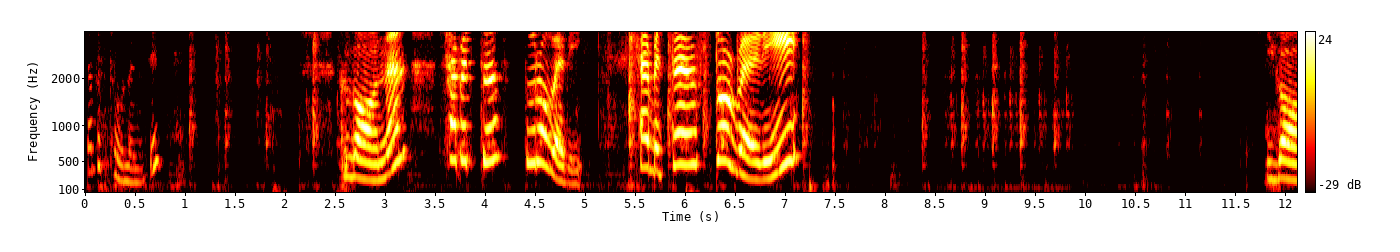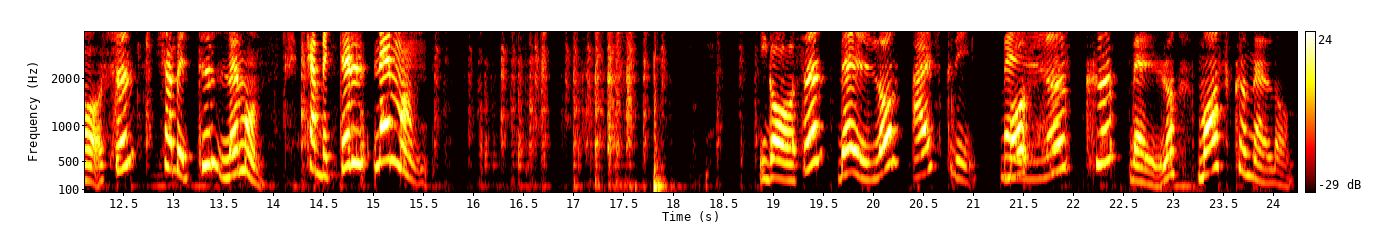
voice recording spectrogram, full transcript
샤베트 오렌지. 그거는 샤베트 스트로베리. 샤베트 스트로베리. 이것은 샤베트 레몬. 샤베트 레몬. 이것은 멜론 아이스크림. 멜론? 머스크 멜론. 머스크 멜론.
